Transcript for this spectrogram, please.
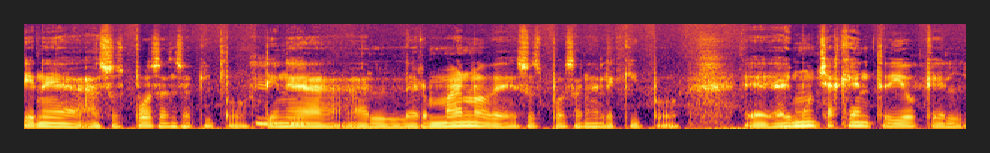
tiene a, su esposa en su equipo, tiene al hermano de su esposa en el equipo. Eh, hay mucha gente, digo, que él,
